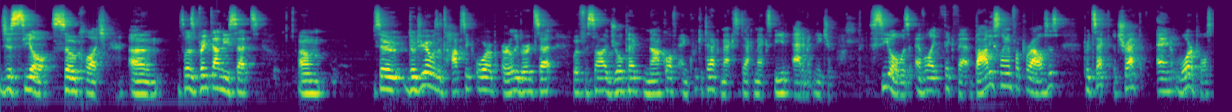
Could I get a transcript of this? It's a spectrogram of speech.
Just Seel so clutch. Um, so let's break down these sets. Um, so Dodrio was a Toxic Orb early bird set with Facade, Drill Peck, Knockoff, and Quick Attack, Max Attack, Max Speed, Adamant Nature. Seel was Eviolite Thick Fat, Body Slam for Paralysis, Protect, Attract, and Water Pulse.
